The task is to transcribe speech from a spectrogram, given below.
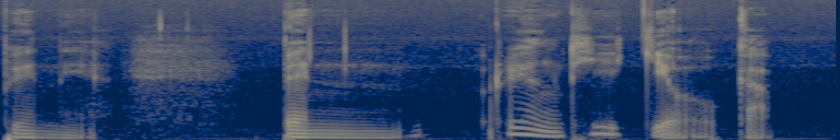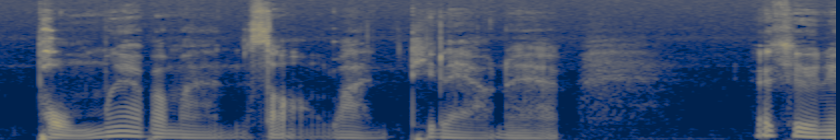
เพื่อนๆเนี่ยเป็นเรื่องที่เกี่ยวกับ ผมเมื่อประมาณ 2 วันที่แล้วนะครับ ก็คือใน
